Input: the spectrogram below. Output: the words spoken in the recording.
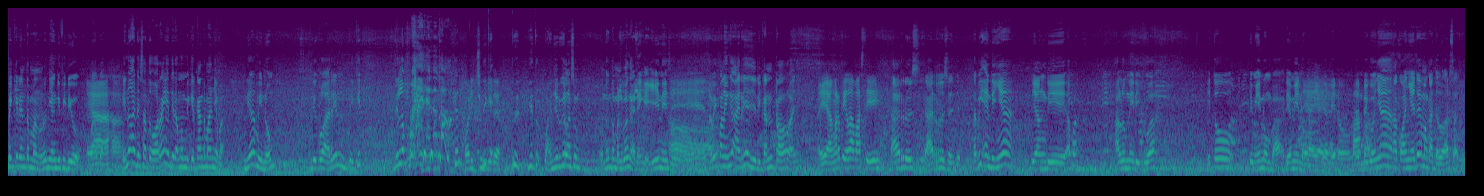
mikirin teman lu yang di video Ya, Pak, ini ada satu orang yang tidak memikirkan temannya pak. Dia minum dikeluarin dikit dilepas. Oh dicium gitu ya? Gitu. Wah, anjir gue langsung untung teman gue nggak ada yang kayak gini sih. Oh. tapi paling nggak airnya jadi kental iya ngerti lah pasti. Harus harus aja. Tapi endingnya yang di apa alumni di gua itu diminum pak. Dia minum. Iya, iya, dia iya. minum. Paham, dan begonya akuannya itu emang kadaluarsa sih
